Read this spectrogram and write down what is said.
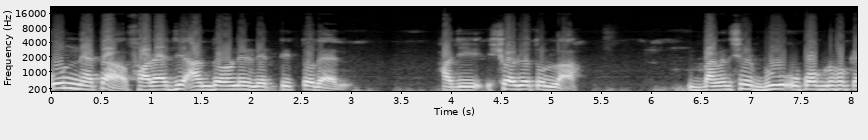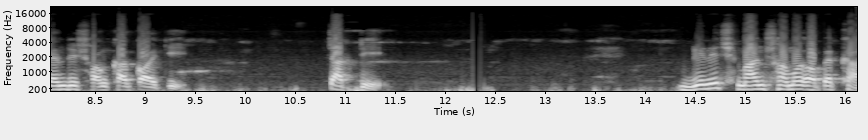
কোন নেতা ফরাজি আন্দোলনের নেতৃত্ব দেন? হাজি শরীয়তুল্লাহ। বাংলাদেশের ভূ উপগ্রহ কেন্দ্রের সংখ্যা কয়টি? চারটি। গ্রিনিচ মান সময় অপেক্ষা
